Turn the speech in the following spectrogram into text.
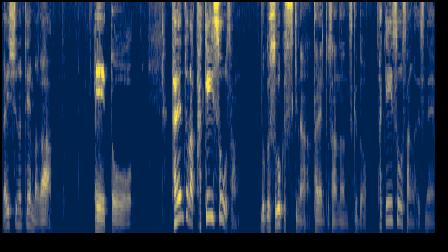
来週のテーマが、えっ、ー、と、タレントの武井壮さん。僕すごく好きなタレントさんなんですけど武井壮さんがですね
